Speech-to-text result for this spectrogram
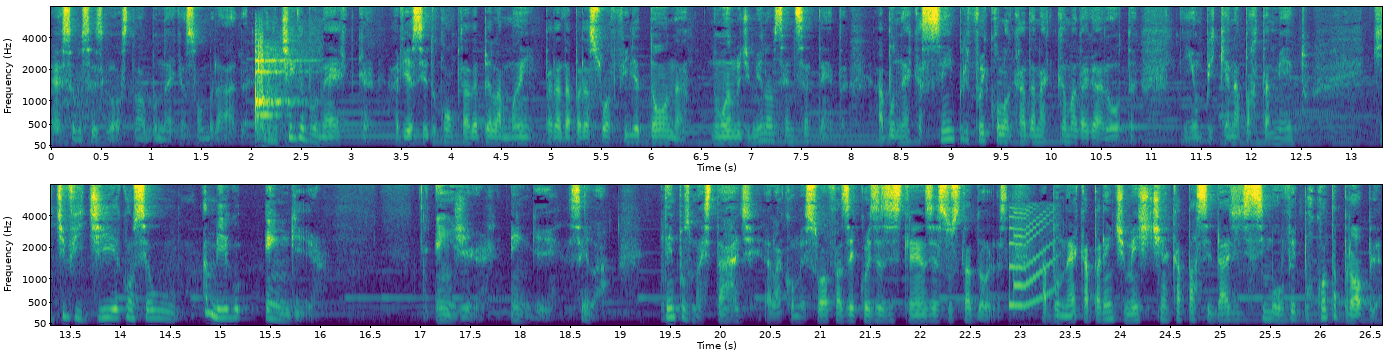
essa vocês gostam, a boneca assombrada. A antiga boneca havia sido comprada pela mãe para dar para sua filha Donna no ano de 1970. A boneca sempre foi colocada na cama da garota em um pequeno apartamento que dividia com seu amigo Enger. Enger, Enger, sei lá. Tempos mais tarde, ela começou a fazer coisas estranhas e assustadoras. A boneca aparentemente tinha capacidade de se mover por conta própria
